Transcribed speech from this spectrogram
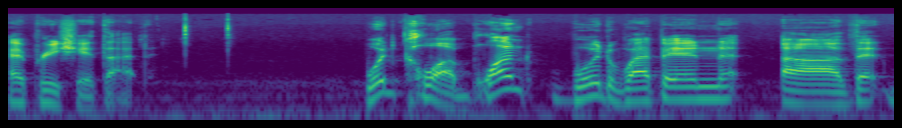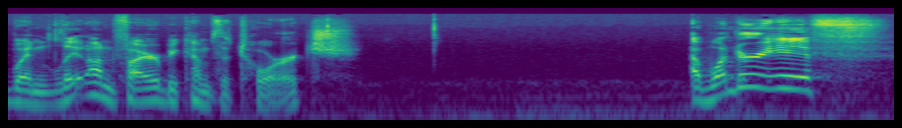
I appreciate that. Wood club, blunt wood weapon uh, that when lit on fire becomes a torch. I wonder if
